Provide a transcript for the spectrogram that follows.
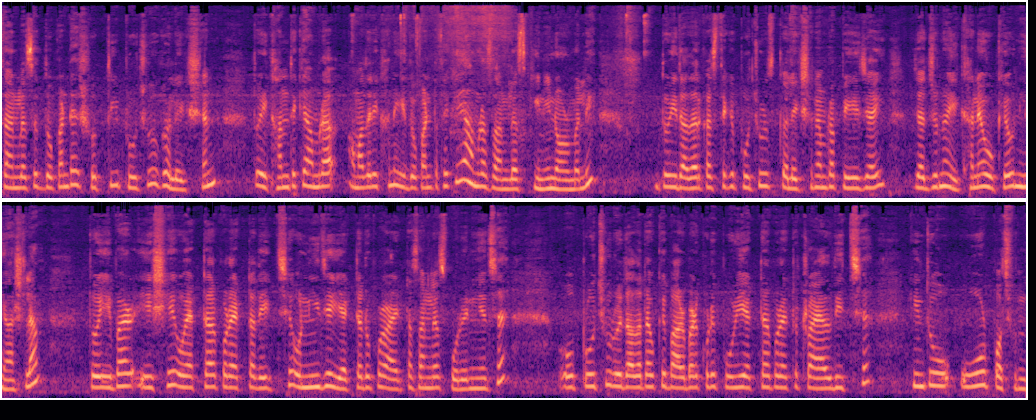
সানগ্লাসের দোকানটায় সত্যিই প্রচুর কালেকশন তো এখান থেকে আমরা, আমাদের এখানে এই দোকানটা থেকেই আমরা সানগ্লাস কিনি নর্মালি তো এই দাদার কাছ থেকে প্রচুর কালেকশন আমরা পেয়ে যাই, যার জন্য এখানে ওকেও নিয়ে আসলাম। তো এবার এসে ও একটার পর একটা দেখছে, ও নিজেই একটার উপর আরেকটা সানগ্লাস পরে নিয়েছে। ও প্রচুর ওই দাদাটা ওকে বারবার করে পরিয়ে একটার পর একটা ট্রায়াল দিচ্ছে, কিন্তু ওর পছন্দ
